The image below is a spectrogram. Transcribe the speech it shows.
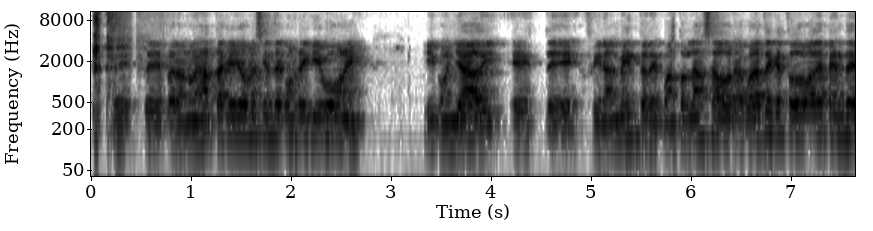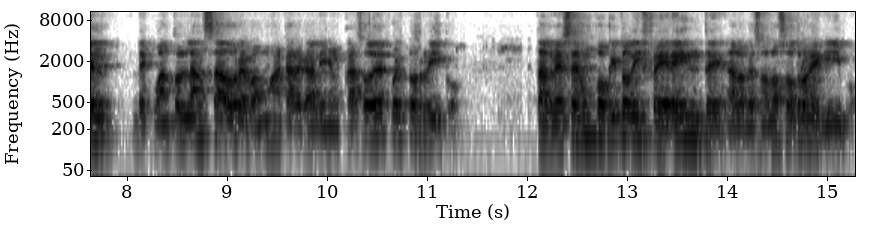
este, pero no es hasta que yo me siente con Ricky Bones y con Yadi, este, finalmente de cuántos lanzadores. Acuérdate que todo va a depender de cuántos lanzadores vamos a cargar. Y en el caso de Puerto Rico, tal vez es un poquito diferente a lo que son los otros equipos.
